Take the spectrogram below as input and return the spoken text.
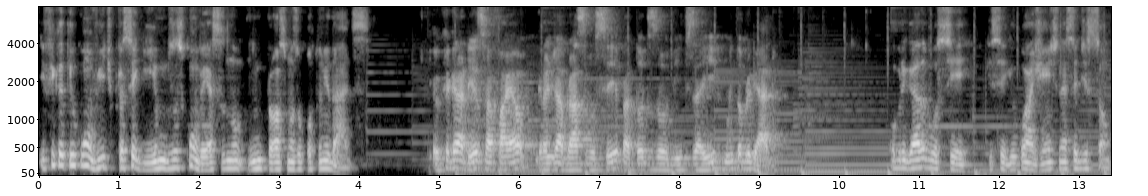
e fica aqui o convite para seguirmos as conversas no, em próximas oportunidades. Eu que agradeço, Rafael. Grande abraço a você, para todos os ouvintes aí. Muito obrigado. Obrigado a você que seguiu com a gente nessa edição.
